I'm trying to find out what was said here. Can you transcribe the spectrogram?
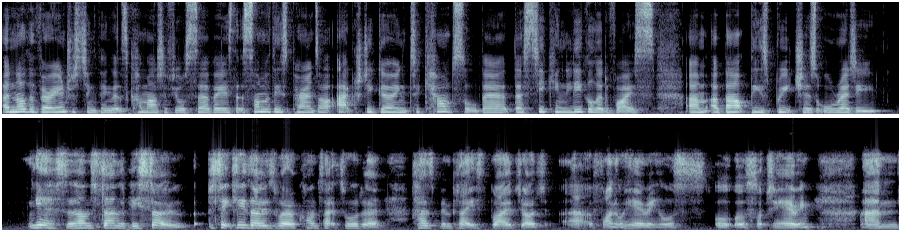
another very interesting thing that's come out of your survey is that some of these parents are actually going to counsel. They're they're seeking legal advice um, about these breaches already. Yes, and understandably so, particularly those where a contact order has been placed by a judge at a final hearing or, or, or such a hearing, and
